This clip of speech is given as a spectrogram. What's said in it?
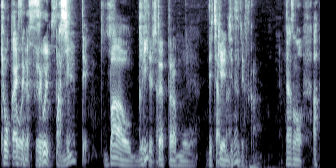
境界線がすごいバシッてバーをグリッとやったらもう、出ちゃう。現実ですから。だからその、あ、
